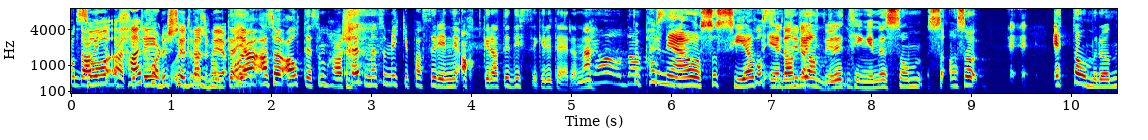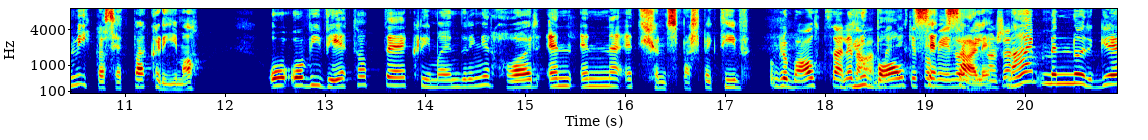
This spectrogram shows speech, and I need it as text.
Og Så her har det skjedd veldig mye. Ja, altså Alt det som har skjedd, men som ikke passer inn i akkurat i disse kriteriene. Ja, og da kan jeg også si at en av de andre tingene som altså, Et av områdene vi ikke har sett på, er klima. Og, og vi vet at eh, klimaendringer har en, en, et kjønnsperspektiv. Globalt særlig, da. Globalt sett Norge, særlig. Kanskje. Nei, men Norge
